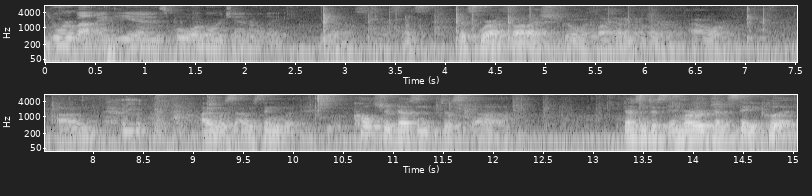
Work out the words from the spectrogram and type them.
Yoruba ideas or more generally. Yes, that's, that's where I thought I should go if I had another hour. Um, I was, I was thinking, culture doesn't just, uh, doesn't just emerge and stay put.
